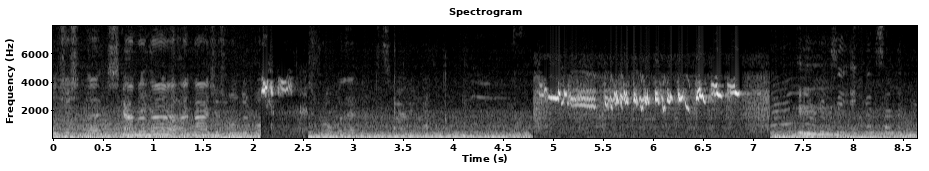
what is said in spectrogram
He just uh, scanned it. no. I know. I just wondered what was wrong with it. It's very You can see, you can send it me.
